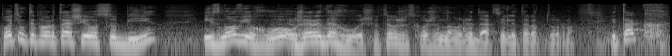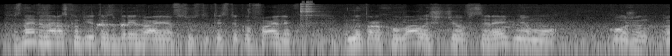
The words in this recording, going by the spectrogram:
Потім ти повертаєш його собі. І знов його вже редагуєш. Це вже схоже на редакцію літературну. І так Знаєте, зараз комп'ютер зберігає всю статистику файлів, і ми порахували, що в середньому кожен е,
